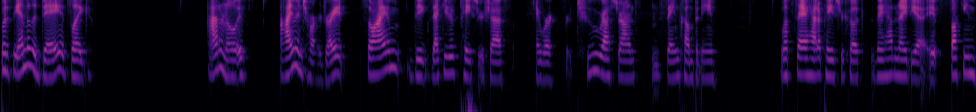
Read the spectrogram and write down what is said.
But at the end of the day, it's like I don't know if I'm in charge, right? So I'm the executive pastry chef. I work for two restaurants in the same company. Let's say I had a pastry cook. They had an idea. It fucking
